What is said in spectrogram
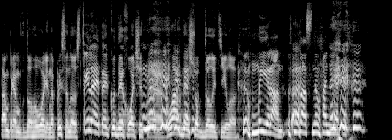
там прям в договорі написано: стріляйте куди хочете. Головне, щоб долетіло. Ми Іран, у нас немає ніяких.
